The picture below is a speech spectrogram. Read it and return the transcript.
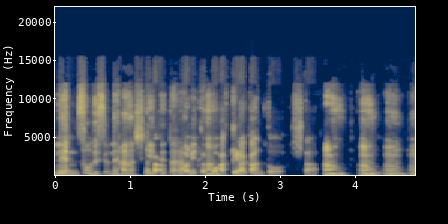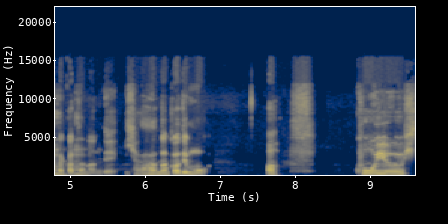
ね、うん、そうですよね話聞いてたら。か割とこうあっけらかんとしたうんうんうんうんうん、方なんで、いやーなんかでもあこういうひ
